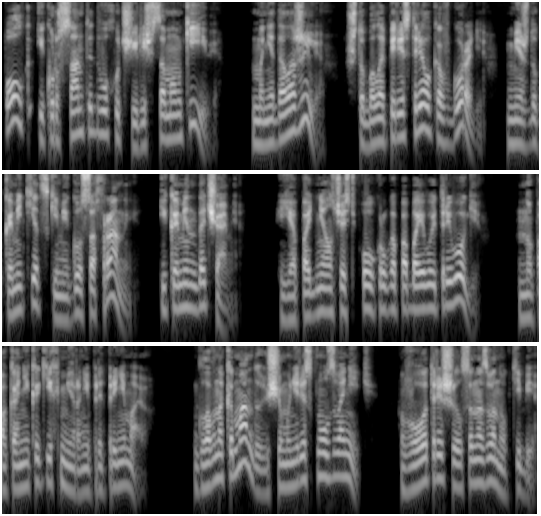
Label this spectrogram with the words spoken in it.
полк и курсанты двух училищ в самом Киеве. Мне доложили, что была перестрелка в городе между комитетскими госохраны и комендачами. Я поднял часть округа по боевой тревоге, но пока никаких мер не предпринимаю. Главнокомандующему не рискнул звонить. Вот решился на звонок тебе.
